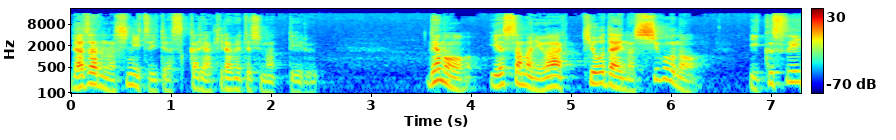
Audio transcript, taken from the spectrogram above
ラザロの死についてはすっかり諦めてしまっている。でもイエス様には兄弟の死後の行く末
